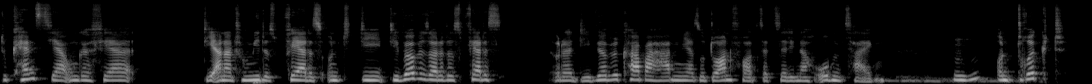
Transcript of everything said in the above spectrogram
du kennst ja ungefähr die Anatomie des Pferdes und die, die Wirbelsäule des Pferdes oder die Wirbelkörper haben ja so Dornfortsätze, die nach oben zeigen. Mhm. Und drückt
